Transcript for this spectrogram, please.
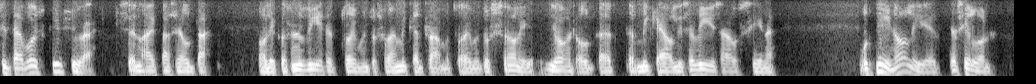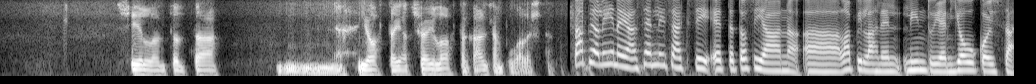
sitä voisi kysyä sen aikaiselta, oliko se nyt viihdetoimitus vai mikä draamatoimitus se oli johdolta, että mikä oli se viisaus siinä. Mutta niin oli, että silloin, silloin tota, mm, johtajat söi lohta kansan puolesta. Tapio Liina, ja sen lisäksi, että tosiaan ää, Lapinlahden lintujen joukoissa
